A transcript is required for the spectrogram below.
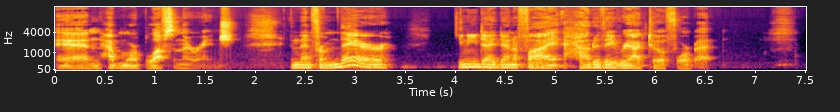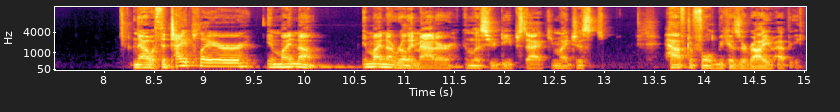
and have more bluffs in their range? And then from there, you need to identify how do they react to a four bet. Now, with a tight player, it might not it might not really matter unless you're deep stack. You might just have to fold because they're value heavy.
